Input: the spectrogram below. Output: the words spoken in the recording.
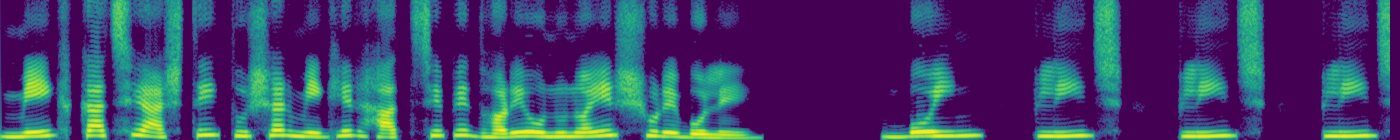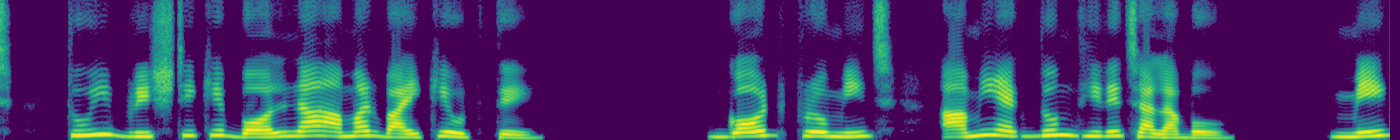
মেঘ কাছে আসতেই তুষার মেঘের হাত চেপে ধরে অনুনয়ের সুরে বলে বইন প্লিজ প্লিজ প্লিজ, তুই বৃষ্টিকে বল না আমার বাইকে উঠতে। গড প্রমিজ, আমি একদম ধীরে চালাবো মেঘ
